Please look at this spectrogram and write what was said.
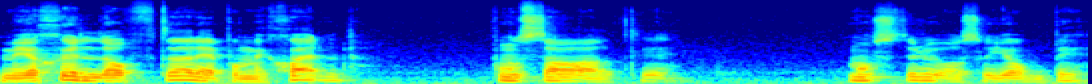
Men jag skyllde ofta det på mig själv. Hon sa alltid Måste du vara så jobbig?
